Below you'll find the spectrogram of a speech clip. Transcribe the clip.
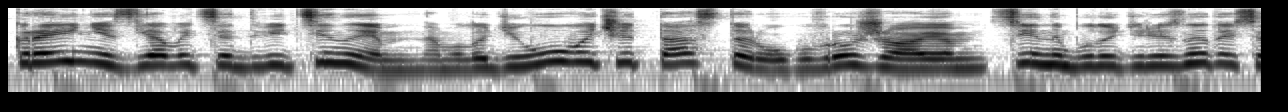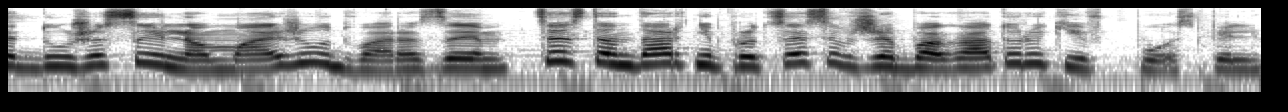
В країні з'явиться дві ціни на молоді овочі та старого врожаю. Ціни будуть різнитися дуже сильно, майже у два рази. Це стандартні процеси вже багато років поспіль.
